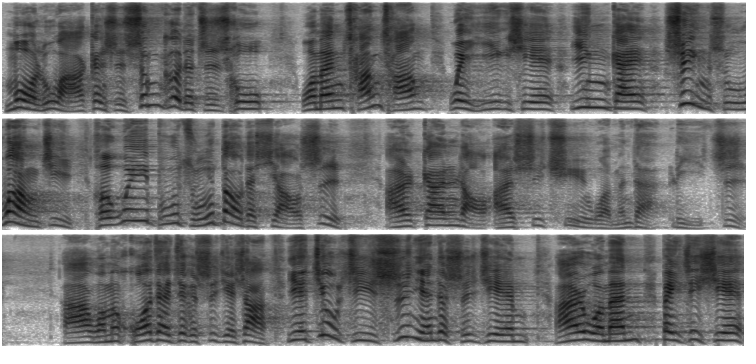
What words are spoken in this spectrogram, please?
莫鲁瓦更是深刻的指出，我们常常为一些应该迅速忘记和微不足道的小事而干扰，而失去我们的理智。啊，我们活在这个世界上也就几十年的时间，而我们被这些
